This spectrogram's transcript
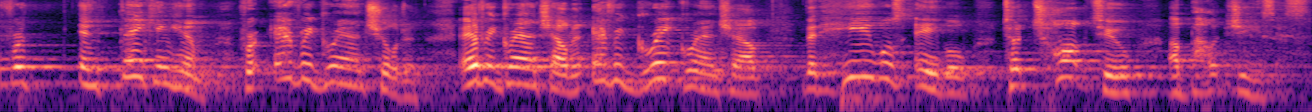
for in thanking him for every grandchildren, every grandchild, and every great grandchild that he was able to talk to about Jesus.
